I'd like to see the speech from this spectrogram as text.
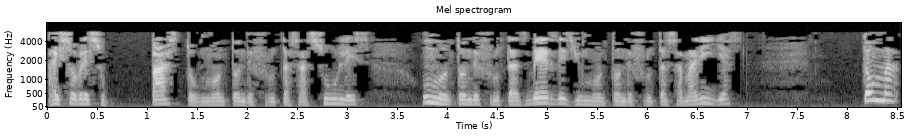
hay sobre su pasto un montón de frutas azules, un montón de frutas verdes y un montón de frutas amarillas, toma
